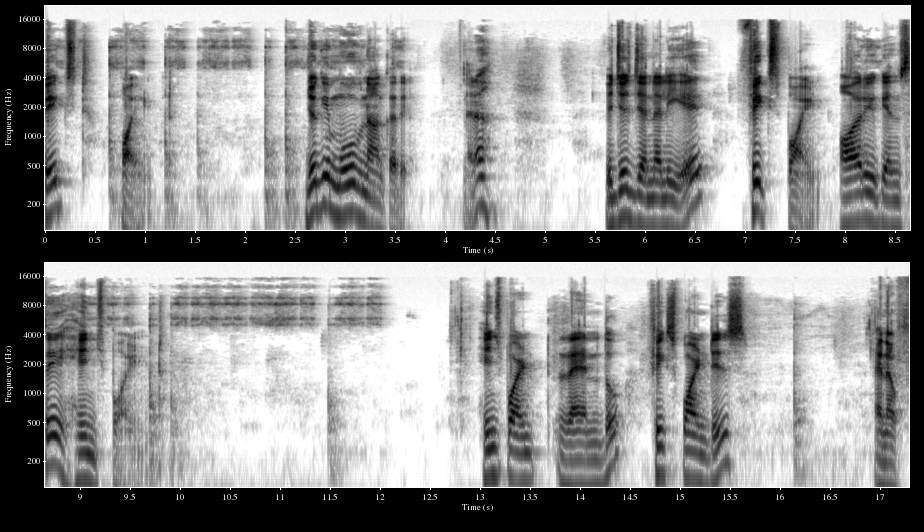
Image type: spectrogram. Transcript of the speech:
fixed point जो कि मूव ना करे है ना which is generally a fix point और you can say hinge point hinge point रहने दो, fixed point is enough.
